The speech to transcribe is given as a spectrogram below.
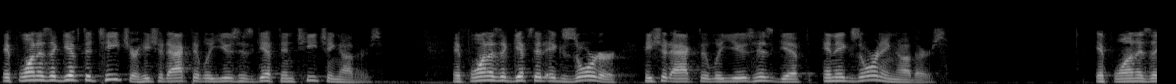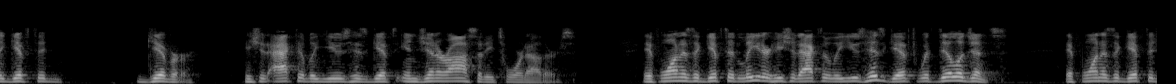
If one is a gifted teacher, he should actively use his gift in teaching others. If one is a gifted exhorter, he should actively use his gift in exhorting others. If one is a gifted giver, he should actively use his gift in generosity toward others. If one is a gifted leader, he should actively use his gift with diligence. If one is a gifted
